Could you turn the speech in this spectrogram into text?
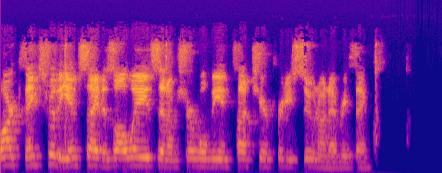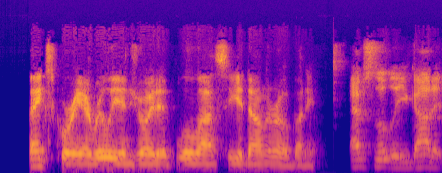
Mark, thanks for the insight as always, and I'm sure we'll be in touch here pretty soon on everything. Thanks, Corey. I really enjoyed it. We'll uh, see you down the road, buddy. Absolutely, you got it.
